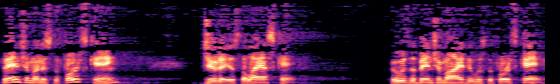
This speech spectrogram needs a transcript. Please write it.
Benjamin is the first king. Judah is the last king. Who was the Benjamite who was the first king?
